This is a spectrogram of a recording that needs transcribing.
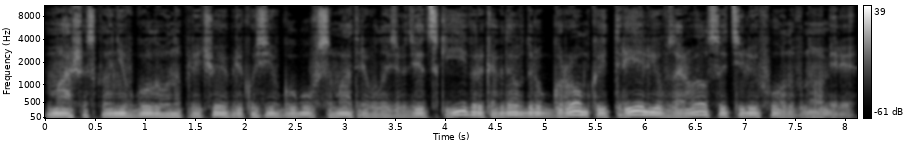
Маша, склонив голову на плечо и прикусив губу, всматривалась в детские игры, когда вдруг громкой трелью взорвался телефон в номере.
